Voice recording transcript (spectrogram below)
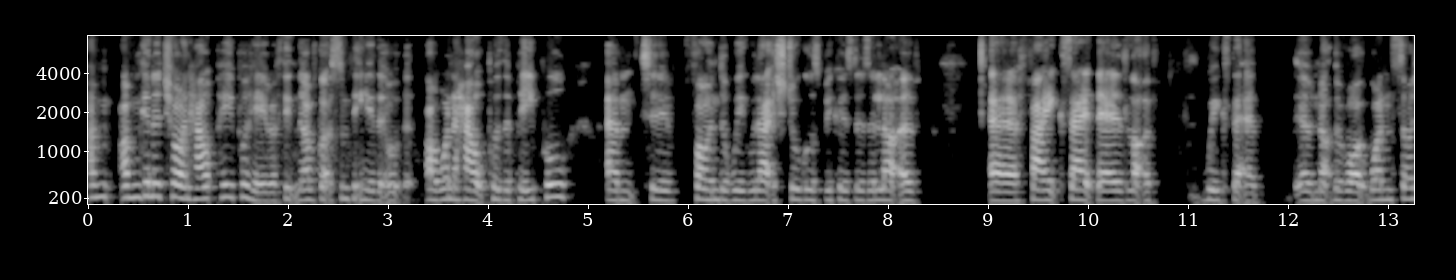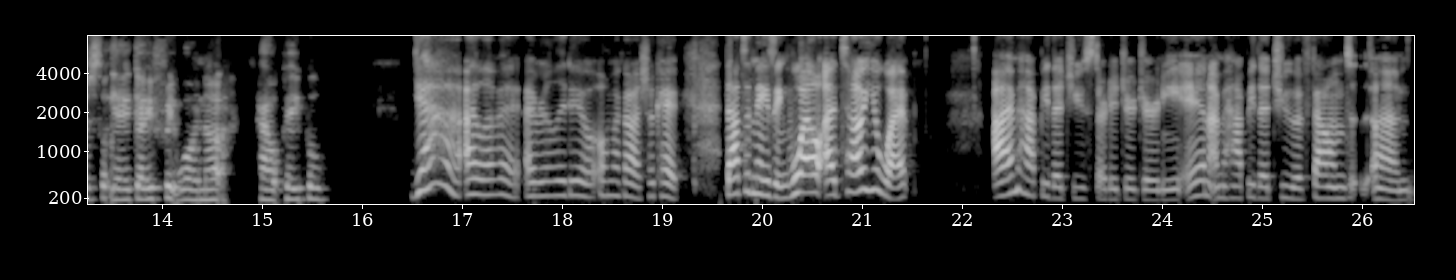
I'm I'm going to try and help people here. I think I've got something here that I want to help other people um, to find a wig without struggles because there's a lot of uh, fakes out there. There's a lot of wigs that are, are not the right ones. So I just thought, yeah, go for it. Why not help people? Yeah, I love it. I really do. Oh my gosh. Okay. That's amazing. Well, I tell you what, I'm happy that you started your journey and I'm happy that you have found um,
